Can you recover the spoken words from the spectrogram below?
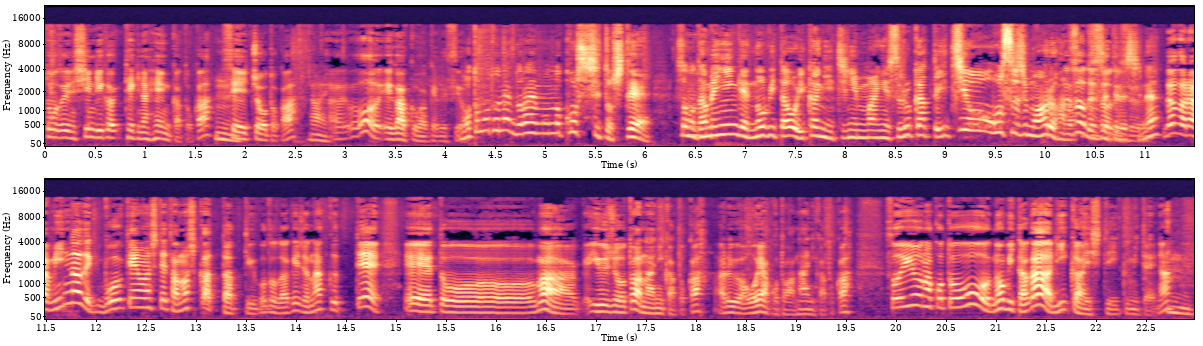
当然心理的な変化とか、うん。成長とかはい。を描くわけですよ。もともとね、ドラえもんの骨子として、そのダメ人間のび太をいかに一人前にするかって、一応大筋もある話そうです、そうす。だからみんなで冒険をして楽しかったっていうことだけじゃなくって、えっ、と、まあ、友情とは何かとか、あるいは親子とは何かとか、そういうようなことをのび太が理解していくみたいな、うん。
